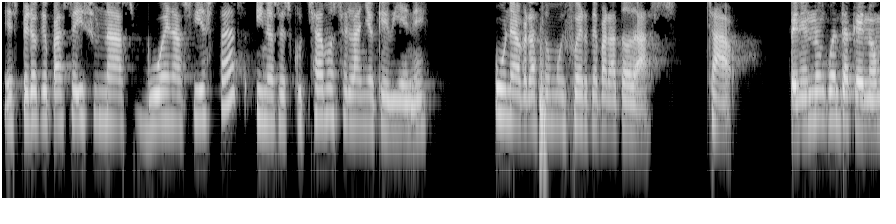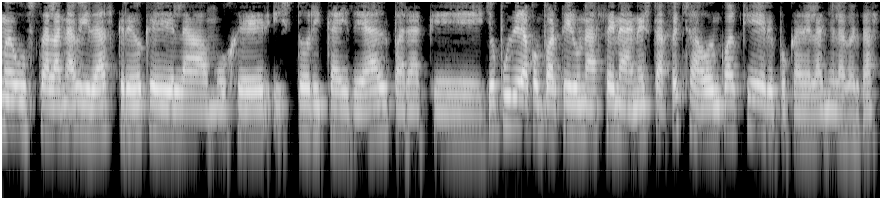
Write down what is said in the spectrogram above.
Espero que paséis unas buenas fiestas y nos escuchamos el año que viene. Un abrazo muy fuerte para todas. Chao. Teniendo en cuenta que no me gusta la Navidad, creo que la mujer histórica ideal para que yo pudiera compartir una cena en esta fecha o en cualquier época del año, la verdad,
